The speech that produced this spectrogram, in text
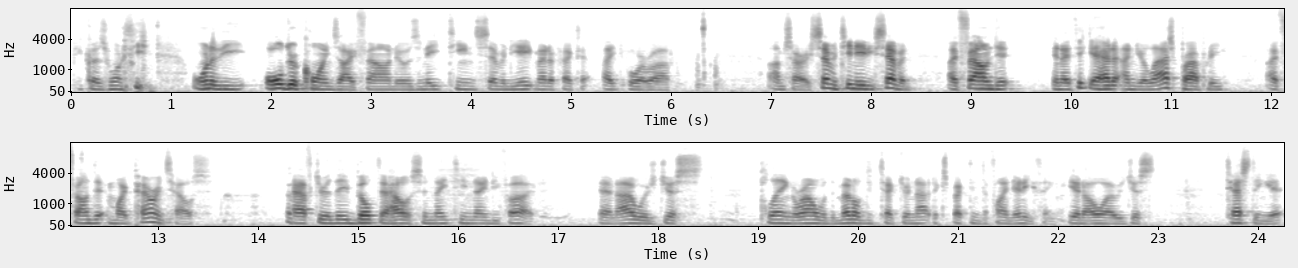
because one of the one of the older coins I found it was an 1878. Matter of fact, I or uh, I'm sorry, 1787. I found it, and I think I had it on your last property. I found it in my parents' house after they built the house in 1995, and I was just playing around with the metal detector, not expecting to find anything. You know, I was just testing it,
